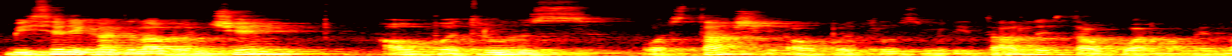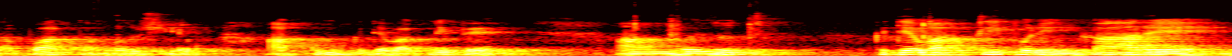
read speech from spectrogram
Biserica de la Bănceni au pătruns ostași, au pătruns militarele, stau cu armament la poartă, am văzut și eu acum câteva clipe am văzut câteva clipuri în care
